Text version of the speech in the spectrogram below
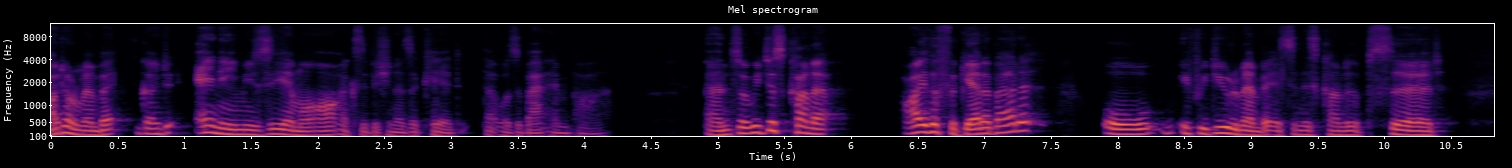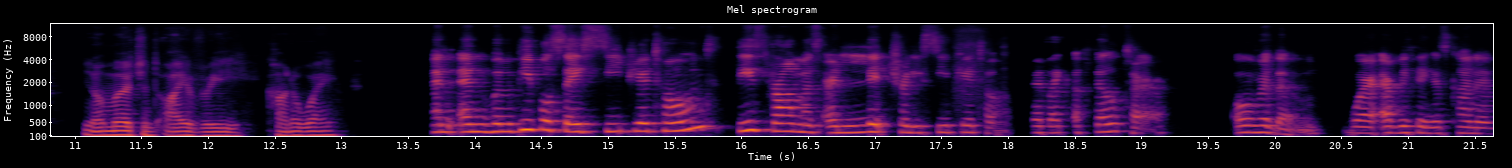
I don't remember going to any museum or art exhibition as a kid that was about empire. And so we just kind of either forget about it, or if we do remember, it's in this kind of absurd, you know, merchant ivory kind of way. And and when people say sepia toned, these dramas are literally sepia toned. There's like a filter over them where everything is kind of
